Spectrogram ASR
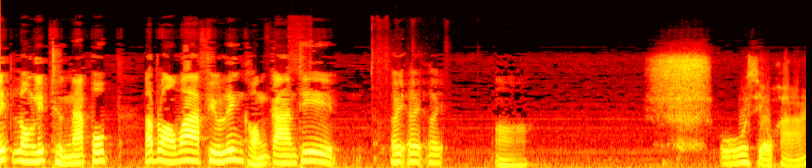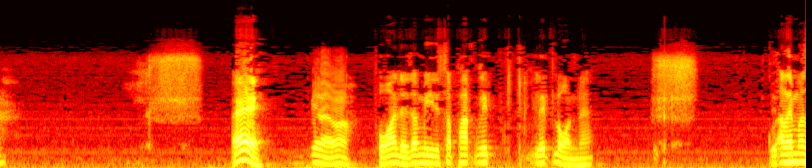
ลิฟต์ลงลิฟต์ถึงนะปุ๊บ รับรองว่าฟีลลิ่งของการที่เอ้ยเอ้ยเอ้ยอ๋อ โอ้เสียวขา เอ้ย มีอะไรวะ ผมว่าเดี๋ยวจะมีสักพักลิฟต์ลิฟต์หล่นนะ อะไรมา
